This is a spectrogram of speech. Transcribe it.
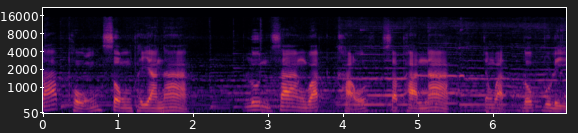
ระผงทรงพญานาค รุ่นสร้างวัดเขาสะพานนาค จังหวัดลบบุรี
